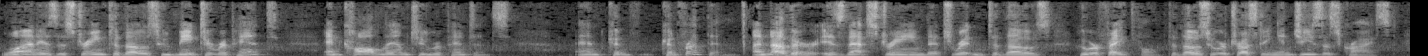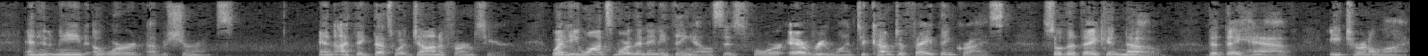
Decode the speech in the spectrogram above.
One is a stream to those who need to repent and call them to repentance and con- confront them. Another is that stream that's written to those who are faithful, to those who are trusting in Jesus Christ and who need a word of assurance. And I think that's what John affirms here. What he wants more than anything else is for everyone to come to faith in Christ so that they can know that they have eternal life.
